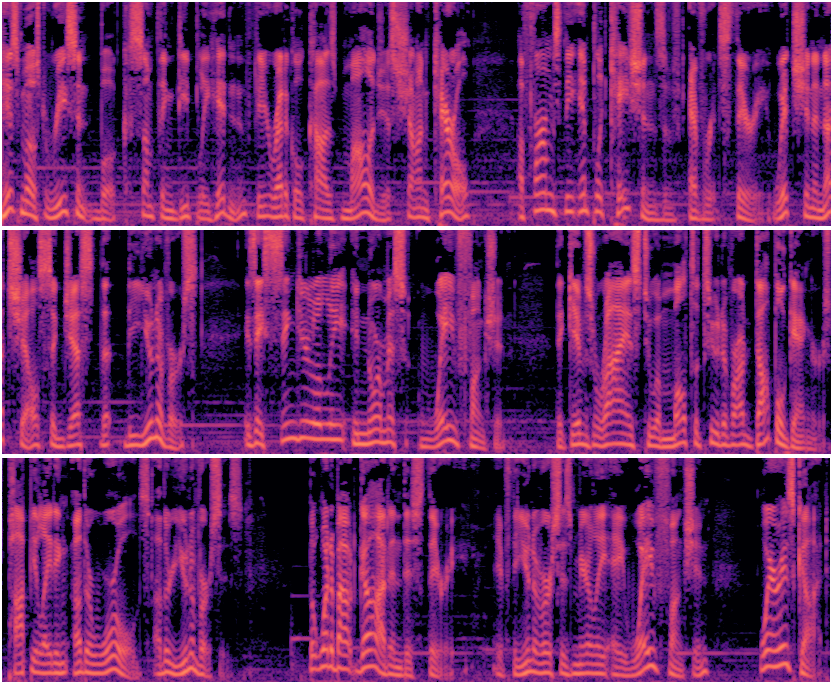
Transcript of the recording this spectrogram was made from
his most recent book, Something Deeply Hidden, theoretical cosmologist Sean Carroll affirms the implications of Everett's theory, which, in a nutshell, suggests that the universe is a singularly enormous wave function that gives rise to a multitude of our doppelgangers populating other worlds, other universes. But what about God in this theory? If the universe is merely a wave function, where is God?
